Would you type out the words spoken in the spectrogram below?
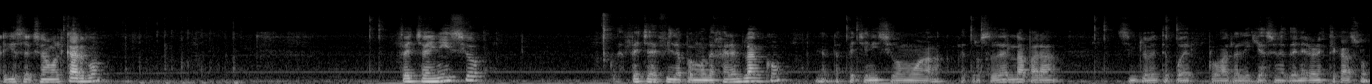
aquí seleccionamos el cargo. Fecha de inicio. La fecha de fin la podemos dejar en blanco. La fecha de inicio vamos a retrocederla para simplemente poder probar las liquidaciones de enero en este caso.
